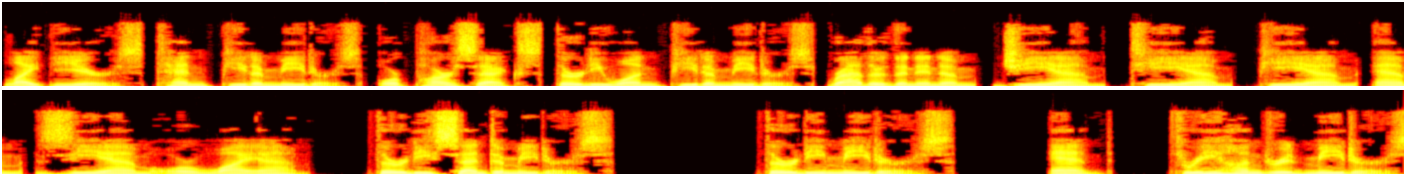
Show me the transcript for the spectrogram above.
light years 10 petameters, or parsecs 31 petameters, rather than in m, gm, tm, pm, m, zm or ym. 30 centimeters, 30 meters, and 300 meters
